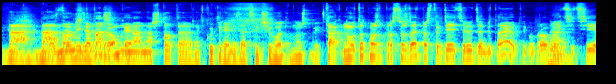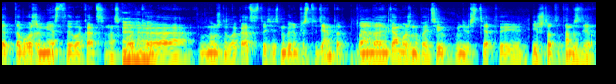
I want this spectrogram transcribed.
да, да, no media budget на, на что-то, на какую-то реализацию чего-то, может быть. Так, ну тут можно просуждать просто, где эти люди обитают, и попробовать да. идти от того же места и локации, насколько угу. в нужной локации. То есть, если мы говорим про студентов, то да. наверняка можно пойти в университет и, и что-то там сделать.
